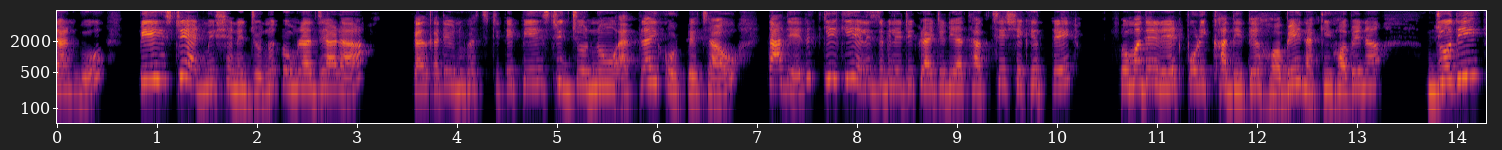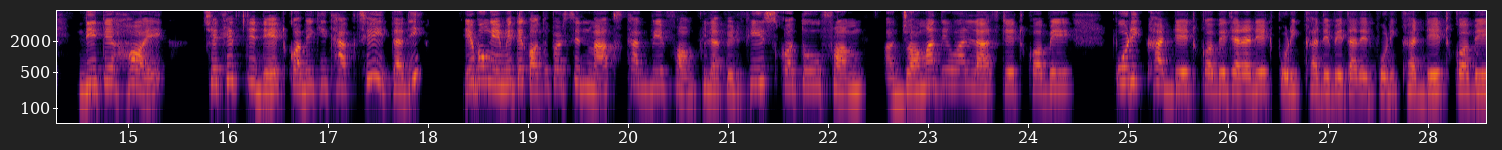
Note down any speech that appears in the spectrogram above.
জানব পিএইচডি অ্যাডমিশনের জন্য তোমরা যারা ক্যালকাটা ইউনিভার্সিটিতে পিএইচডির জন্য অ্যাপ্লাই করতে চাও, তাদের কি কি এলিজিবিলিটি ক্রাইটেরিয়া থাকছে? সেক্ষেত্রে তোমাদের রেট পরীক্ষা দিতে হবে নাকি হবে না? যদি দিতে হয়, সেক্ষেত্রে ডেট কবে কি থাকছে ইত্যাদি এবং এমএতে কত পার্সেন্ট মার্কস থাকবে ফর্ম ফিল আপের ফিস কত ফর্ম জমা দেওয়ার লাস্ট ডেট কবে, পরীক্ষার ডেট কবে, যারা ডেট পরীক্ষা দেবে তাদের পরীক্ষার ডেট কবে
